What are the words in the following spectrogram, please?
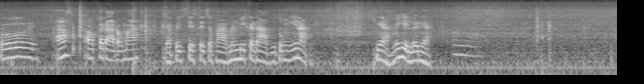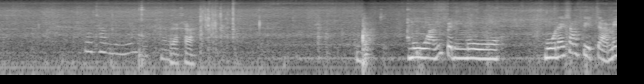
โอ้ยเอาเอากระดาษออกมาอย่าไปเซ็ตใส่สะพานมันมีกระดาษอยู่ตรงนี้น่ะ เนี่ยไม่เห็นเลยเนี่ยโอ้ยเราทำอย่างนี้เหรอนั่นแหละค่ะ หมูอันเป็นหมูหมูในช่องฟิตจ้ะแม่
